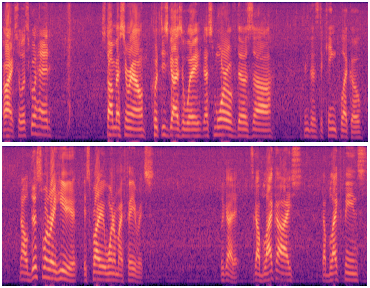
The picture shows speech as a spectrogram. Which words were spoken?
All right, so let's go ahead, stop messing around, put these guys away. That's more of those, uh, I think that's the king pleco. Now this one right here is probably one of my favorites. Look at it. It's got black eyes, got black fins,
